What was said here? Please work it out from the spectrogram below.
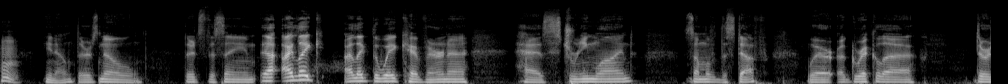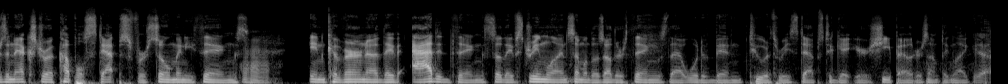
Hmm. You know, there's no there's the same. I I like I like the way Caverna has streamlined some of the stuff where Agricola there's an extra couple steps for so many things. Mm-hmm. In Caverna, they've added things, so they've streamlined some of those other things that would have been two or three steps to get your sheep out or something like Yeah.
